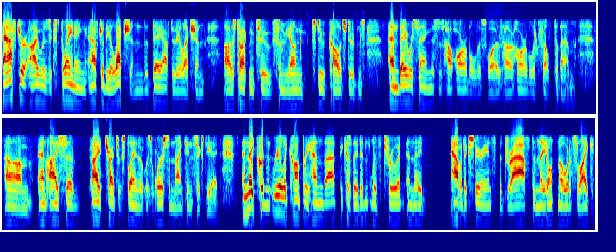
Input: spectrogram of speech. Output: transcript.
After I was explaining after the election, the day after the election, I was talking to some young college students, and they were saying this is how horrible this was, how horrible it felt to them. Um, and I said, I tried to explain that it was worse in 1968, and they couldn't really comprehend that because they didn't live through it and they haven't experienced the draft and they don't know what it's like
